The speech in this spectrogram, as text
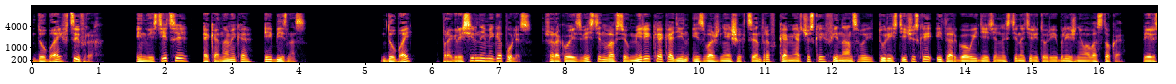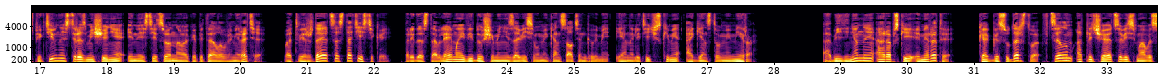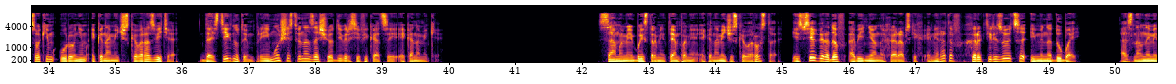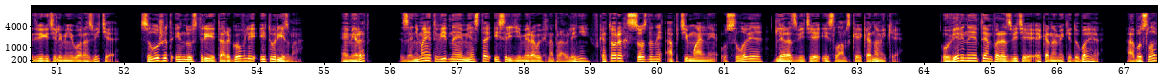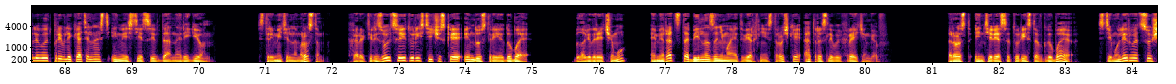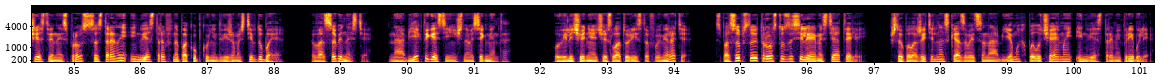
Дубай в цифрах. Инвестиции, экономика и бизнес. Дубай – прогрессивный мегаполис, широко известен во всем мире как один из важнейших центров коммерческой, финансовой, туристической и торговой деятельности на территории Ближнего Востока. Перспективность размещения инвестиционного капитала в Эмирате подтверждается статистикой, предоставляемой ведущими независимыми консалтинговыми и аналитическими агентствами мира. Объединенные Арабские Эмираты, как государство, в целом отличаются весьма высоким уровнем экономического развития, достигнутым преимущественно за счет диверсификации экономики. Самыми быстрыми темпами экономического роста из всех городов Объединенных Арабских Эмиратов характеризуется именно Дубай. Основными двигателями его развития служат индустрии торговли и туризма. Эмират занимает видное место и среди мировых направлений, в которых созданы оптимальные условия для развития исламской экономики. Уверенные темпы развития экономики Дубая обуславливают привлекательность инвестиций в данный регион. Стремительным ростом характеризуется и туристическая индустрия Дубая, благодаря чему Эмират стабильно занимает верхние строчки отраслевых рейтингов. Рост интереса туристов к Дубаю стимулирует существенный спрос со стороны инвесторов на покупку недвижимости в Дубае, в особенности на объекты гостиничного сегмента. Увеличение числа туристов в Эмирате способствует росту заселяемости отелей, что положительно сказывается на объемах получаемой инвесторами прибыли.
